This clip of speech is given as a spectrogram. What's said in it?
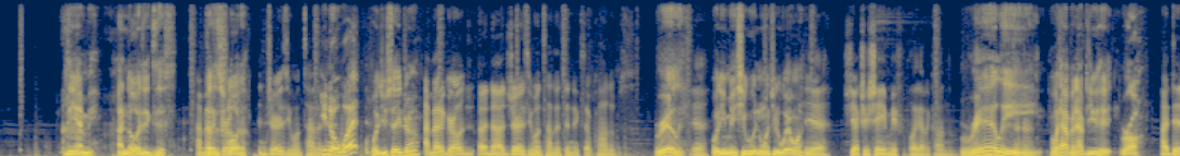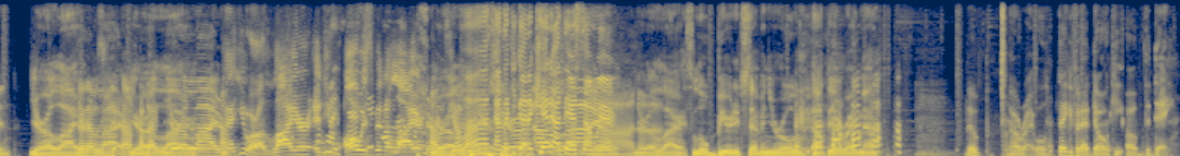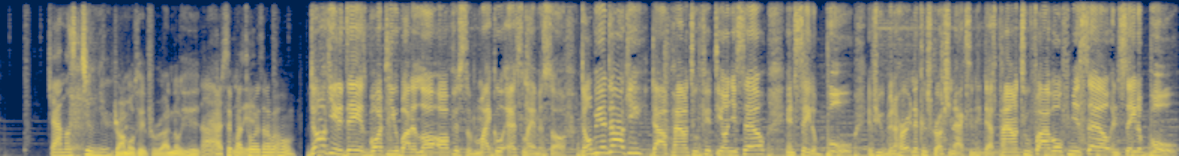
DM me. I know it exists. I met a girl Florida. in Jersey one time. That You know what? What'd you say, Drum? I met a girl in, in uh, Jersey one time that didn't accept condoms. Really? Yeah. What do you mean? She wouldn't want you to wear one? Yeah, she actually shamed me for playing out a condom. Really? What happened after you hit Raw? I didn't. You're a liar. Yeah, that was- uh, You're I'm a not- liar. You're a liar. Man, you are a liar, and you've always been a liar. I was You're a younger. liar. Uh, sounds like you got a kid out there somewhere. Nah, You're nah, a liar. It's a little bearded seven year old out there right now. Nope. All right. Well, thank you for that donkey of the day. Dramos Jr. Dramos hit for real. I know you hit. Nah, I took my Absolutely. toys and I went home. Donkey of the Day is brought to you by the law office of Michael S. Lamonsoff. Don't be a donkey. Dial pound 250 on your cell and say the bull if you've been hurt in a construction accident. That's pound 250 from your cell and say the bull.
